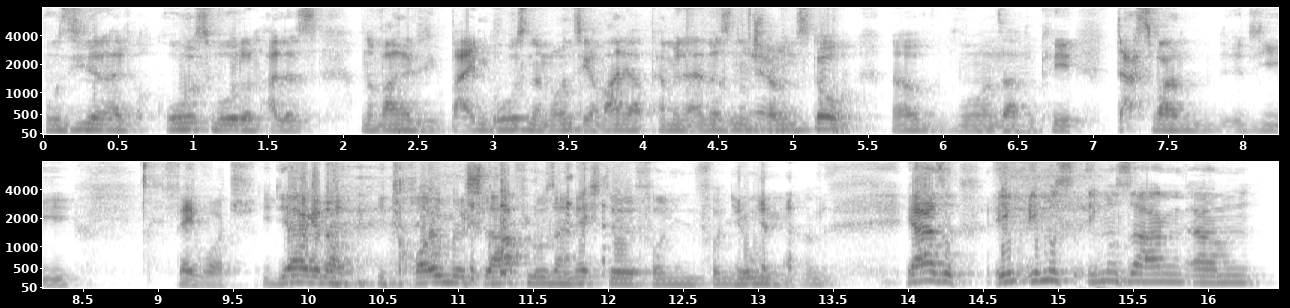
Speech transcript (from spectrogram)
wo sie dann halt auch groß wurde und alles. Und dann waren ja die beiden Großen der 90er, waren ja Pamela Anderson und Ja. Sharon Stone, ne? wo man sagt, okay, das waren die, Baywatch. ja, genau. Die Träume schlafloser Nächte von, von Jungen. Ja, also ich, ich, muss, ich muss sagen, ähm,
